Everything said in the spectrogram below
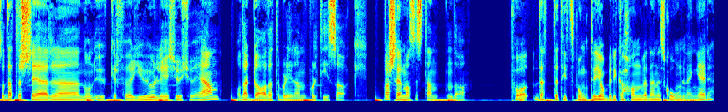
Så dette skjer eh, noen uker før jul i 2021, og det er da dette blir en politisak. Hva skjer med assistenten da? På dette tidspunktet jobber ikke han ved denne skolen lenger,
